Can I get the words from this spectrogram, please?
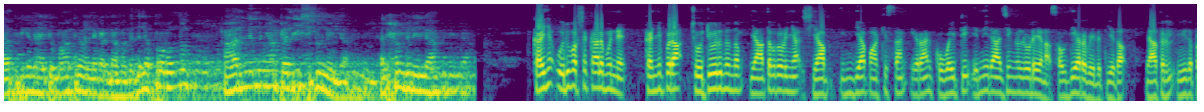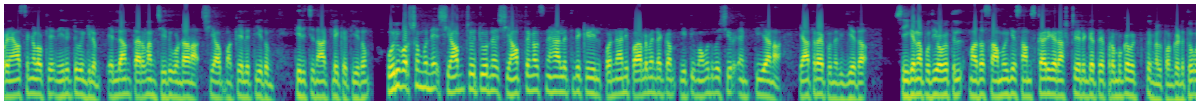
യാത്രികനായിട്ട് മാത്രം എന്നെ കണ്ടാൽ മതി. ഇതിലപ്പുറം ഒന്നും ആരിൽ നിന്നും ഞാൻ പ്രതീക്ഷിക്കുന്നില്ല. അലഹമില്ല കഴിഞ്ഞ ഒരു വർഷക്കാലം മുന്നേ കഞ്ഞിപ്പുര ചോറ്റൂരിൽ നിന്നും യാത്ര തുടങ്ങിയ Shihab India Pakistan Iran Kuwait എന്നീ രാജ്യങ്ങളിലൂടെയാണ് സൗദി അറേബ്യയിലെത്തിയത്. യാത്രയിൽ വിവിധ പ്രയാസങ്ങളൊക്കെ നേരിട്ടുവെങ്കിലും എല്ലാം തരണം ചെയ്തുകൊണ്ടാണ് ഷിയാബ് മക്കയിലെത്തിയതും തിരിച്ച് നാട്ടിലേക്ക് എത്തിയതും ഒരു വർഷം മുന്നേ ഷിയാബ് ചോറ്റൂരിന് ഷിയാബ് തങ്ങൾ സ്നേഹാലയത്തിന്റെ കീഴിൽ പൊന്നാനി പാർലമെന്റ് അംഗം E T Muhammad Basheer M പിയാണ് യാത്രയപ്പ് നൽകിയത്. സ്വീകരണ പൊതുയോഗത്തിൽ മത സാമൂഹിക സാംസ്കാരിക രാഷ്ട്രീയ രംഗത്തെ പ്രമുഖ വ്യക്തിത്വങ്ങൾ പങ്കെടുത്തു.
